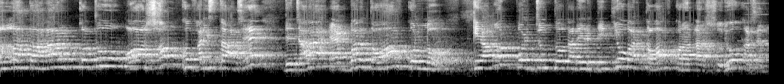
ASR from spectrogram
আল্লাহ তাহার কত অসংখ্য ফারিস্তা আছে যে যারা একবার তওয়াফ করল, কিয়ামত পর্যন্ত তাদের দ্বিতীয়বার তওয়াফ করার আর সুযোগ আসে না।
